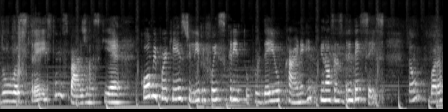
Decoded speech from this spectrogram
duas, três, três páginas, que é como e por que este livro foi escrito por Dale Carnegie, 1936. Então, bora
